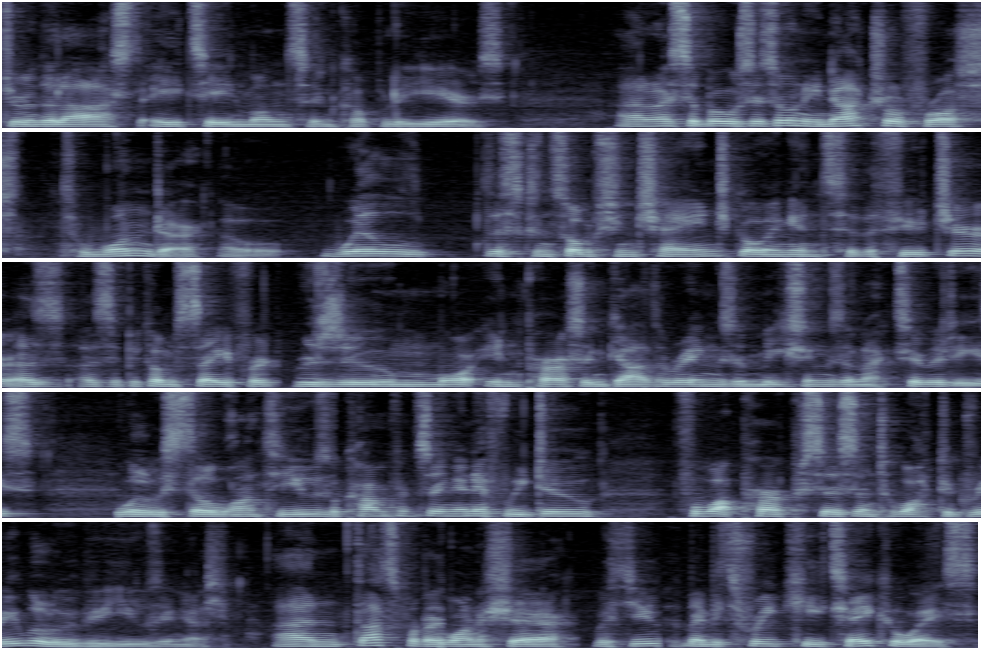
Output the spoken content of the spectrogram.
during the last 18 months and couple of years. And I suppose it's only natural for us to wonder uh, will this consumption change going into the future as, as it becomes safer resume more in-person gatherings and meetings and activities? Will we still want to use conferencing? And if we do for what purposes and to what degree will we be using it? And that's what i want to share with you maybe three key takeaways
